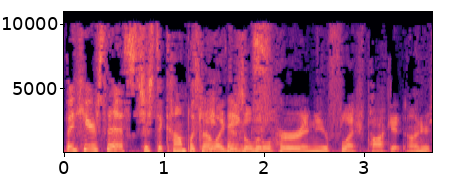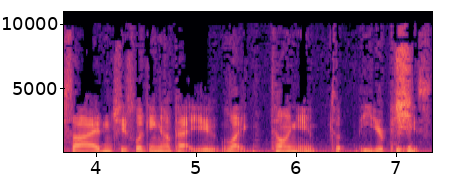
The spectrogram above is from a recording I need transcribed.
But here's this, just to it's not like things. there's a little her in your flesh pocket on your side and she's looking up at you, like telling you to eat your She peas.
